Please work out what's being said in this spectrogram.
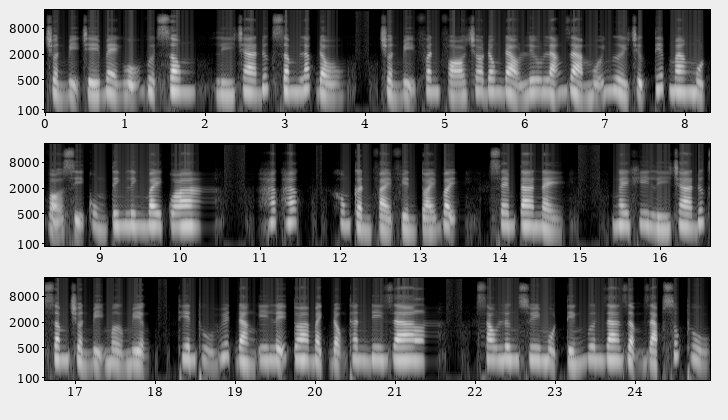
chuẩn bị chế bè gỗ vượt sông, Lý Cha Đức Sâm lắc đầu, chuẩn bị phân phó cho đông đảo lưu lãng giả mỗi người trực tiếp mang một võ sĩ cùng tinh linh bay qua. Hắc hắc, không cần phải phiền toái vậy, xem ta này. Ngay khi Lý Cha Đức Sâm chuẩn bị mở miệng, thiên thủ huyết đằng y lễ toa bạch động thân đi ra. Sau lưng suy một tiếng vươn ra rậm rạp xúc thủ,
